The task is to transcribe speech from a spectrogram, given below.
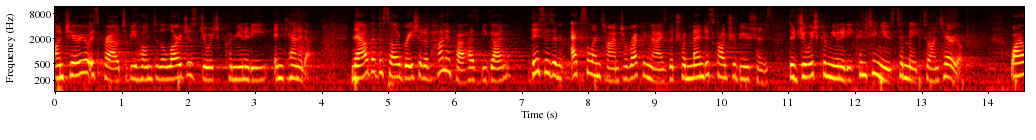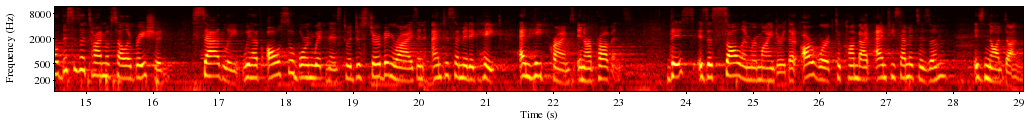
Ontario is proud to be home to the largest Jewish community in Canada. Now that the celebration of Hanukkah has begun, this is an excellent time to recognize the tremendous contributions the Jewish community continues to make to Ontario. While this is a time of celebration, sadly, we have also borne witness to a disturbing rise in anti-Semitic hate and hate crimes in our province. This is a solemn reminder that our work to combat anti-Semitism is not done.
